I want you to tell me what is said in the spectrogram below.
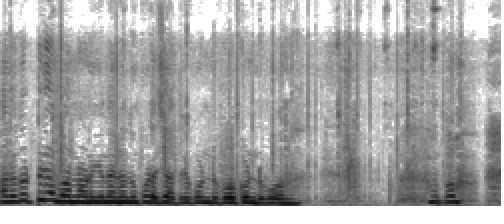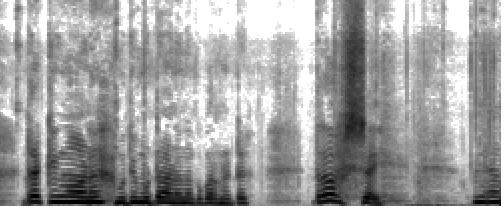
അന്ന് തൊട്ട് ഞാൻ പറഞ്ഞോണെങ്കിൽ തന്നെ ഒന്ന് കൂടെ ചാത്രി കൊണ്ടുപോ കൊണ്ടുപോകുന്നു അപ്പോൾ ട്രക്കിംഗ് ആണ് ബുദ്ധിമുട്ടാണ് എന്നൊക്കെ പറഞ്ഞിട്ട് ഇത്ര വർഷമായി ഞാൻ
